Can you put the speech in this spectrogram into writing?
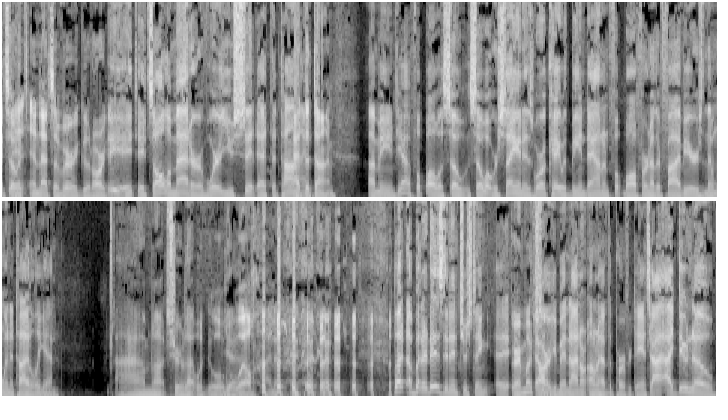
So and, and that's a very good argument. It, it's all a matter of where you sit at the time. At the time. I mean, yeah, football was so. So what we're saying is we're okay with being down in football for another five years and then win a title again. I'm not sure that would go over yeah, well. but but it is an interesting uh, very much argument. So. I don't I don't have the perfect answer. I, I, do know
